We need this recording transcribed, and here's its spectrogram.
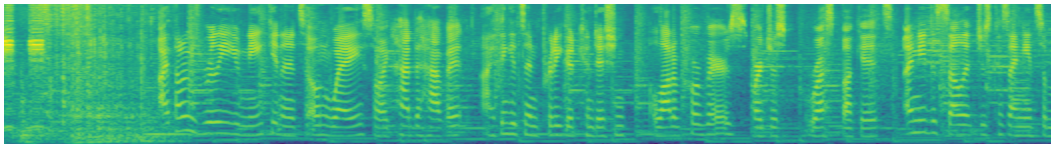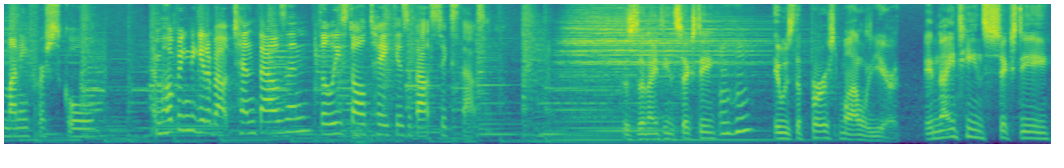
I thought it was really unique in its own way, so I had to have it. I think it's in pretty good condition. A lot of Corvairs are just rust buckets. I need to sell it just because I need some money for school. I'm hoping to get about 10,000. The least I'll take is about 6,000. This is a 1960? Mm-hmm. It was the first model year. In 1960,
